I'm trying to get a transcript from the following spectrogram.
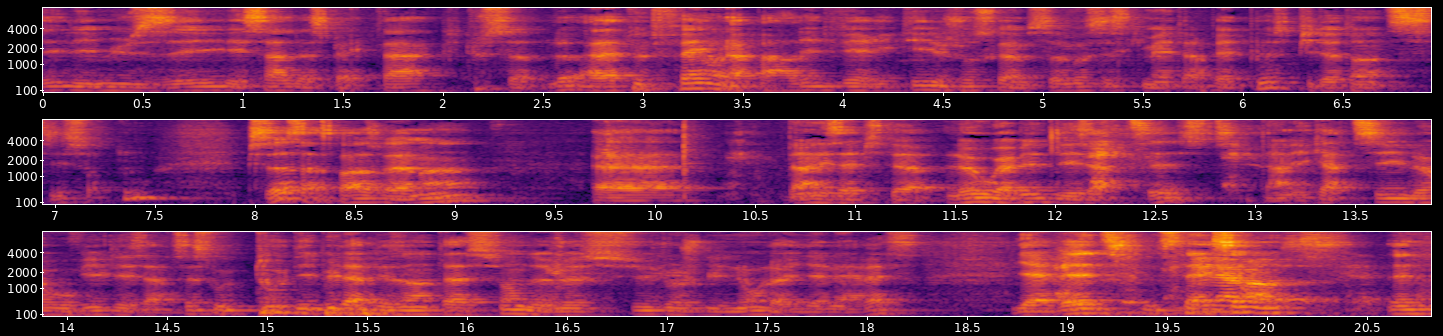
les musées, les salles de spectacle, tout ça. Là, à la toute fin, on a parlé de vérité, des choses comme ça. Moi, c'est ce qui m'interpelle plus, puis d'authenticité surtout. Puis ça, ça se passe vraiment euh, dans les habitats, là où habitent les artistes, dans les quartiers, là où vivent les artistes. Au tout début de la présentation de M. Logbilno, le INRS, il y avait une distinction, une,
